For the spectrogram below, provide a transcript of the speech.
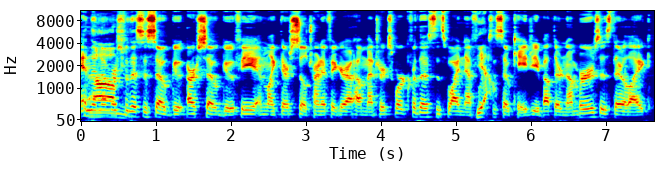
And the numbers um, for this is so go- are so goofy, and like they're still trying to figure out how metrics work for this. That's why Netflix yeah. is so cagey about their numbers. Is they're like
